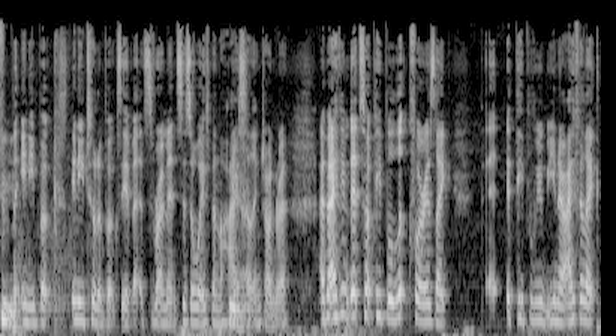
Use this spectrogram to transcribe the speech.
Hmm. any books, any sort of books ever. It's romance has always been the highest Yeah. selling genre. Uh, But I think that's what people look for is like uh, people. You know, I feel like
